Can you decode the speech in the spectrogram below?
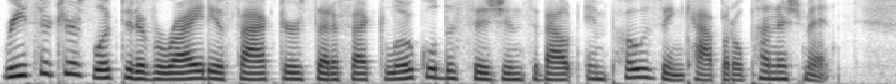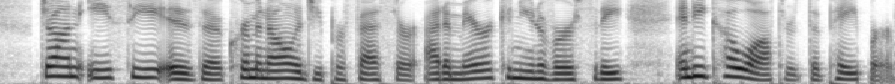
Researchers looked at a variety of factors that affect local decisions about imposing capital punishment. John Easey is a criminology professor at American University, and he co authored the paper.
